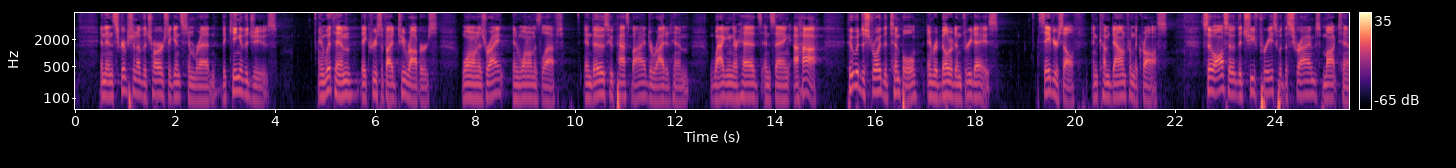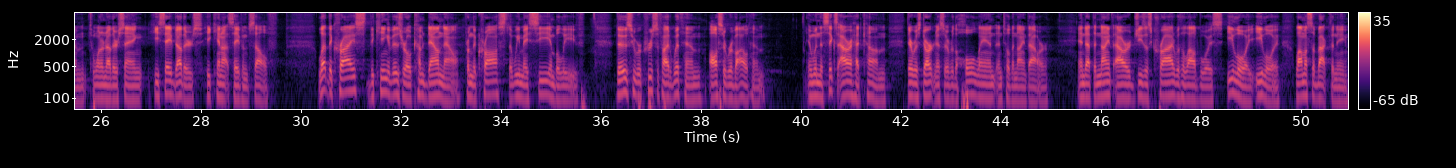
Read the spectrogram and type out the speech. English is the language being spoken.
and the inscription of the charge against him read, The King of the Jews. And with him they crucified two robbers, one on his right and one on his left. And those who passed by derided him, wagging their heads and saying, Aha! Who would destroy the temple and rebuild it in three days? Save yourself and come down from the cross. So also the chief priests with the scribes mocked him to one another, saying, He saved others, he cannot save himself. Let the Christ, the King of Israel, come down now from the cross that we may see and believe. Those who were crucified with him also reviled him. And when the sixth hour had come, there was darkness over the whole land until the ninth hour. And at the ninth hour, Jesus cried with a loud voice, Eloi, Eloi, Lama Sabachthani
